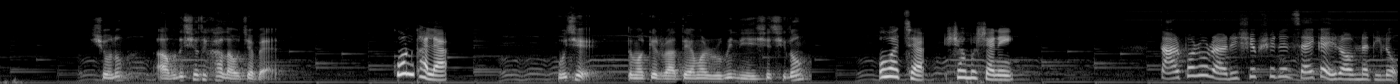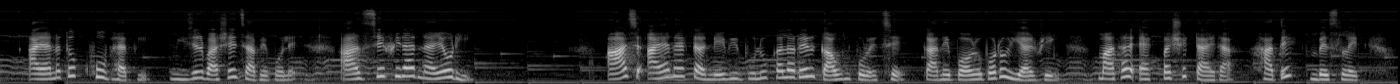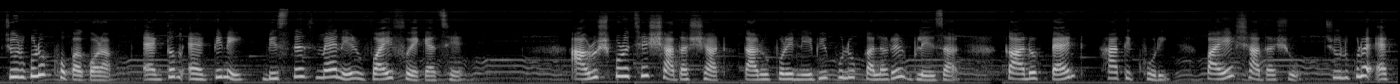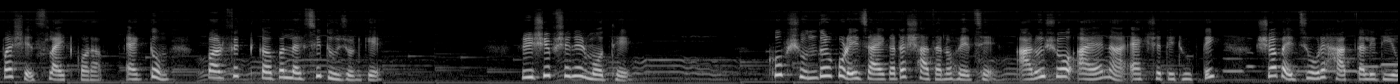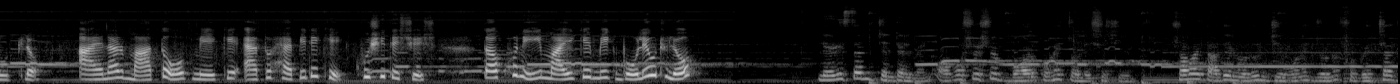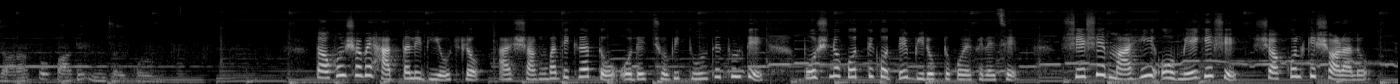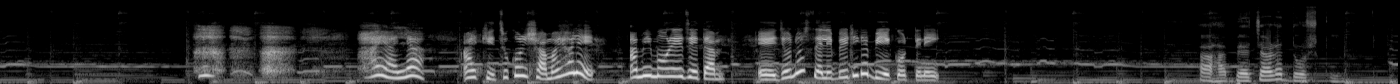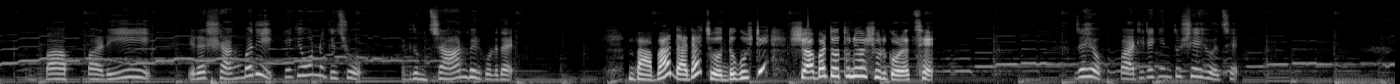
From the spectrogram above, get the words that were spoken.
শোনো আমাদের সাথে খালাও যাবে। কোন খালা? বুঝে তোমাকে রাতে আমার রুমে নিয়ে এসেছিল। ও আচ্ছা সমস্যা নেই। তারপর ওরা রিসেপশনের জায়গায় রওনা দিল। আয়ানা তো খুব হ্যাপি নিজের বাসায় যাবে বলে। আজ যে ফিরার নাই ওরই আজ আয়ানা একটা নেভি ব্লু কালারের গাউন পরেছে। কানে বড় বড় ইয়াররিং। মাথার একপাশে টায়রা, হাতে ব্রেসলেট, চুলগুলো খোপা করা। একদম একদিনেই বিজনেসম্যানের ওয়াইফ হয়ে গেছে। আরুষ পরেছে সাদা শার্ট, তার উপরে নেভি ব্লু কালারের ব্লেজার। কালো প্যান্ট, হাতে ঘড়ি, পায়ে সাদা শু, চুলগুলো একপাশে স্লাইড করা। একদম পারফেক্ট কাভার লাগছে দুজনকে। রিসেপশনের মধ্যে খুব সুন্দর করে জায়গাটা সাজানো হয়েছে। আরুষ ও আয়না একসাথে ঢুকতেই সবাই জোরে হাততালি দিয়ে উঠল। আয়নার মা তো মেয়েকে এত হ্যাপি দেখে খুশিতে শেষ। তখনই মাইকে মেঘ বলে উঠল লেডিস অ্যান্ড জেন্টেলম্যান অবশেষে বর কোণে চলে এসেছি। সবাই তাদের নতুন জীবনের জন্য শুভেচ্ছা জানান ও পার্টি এনজয় করুন। তখন সবাই হাততালি দিয়ে উঠল আর সাংবাদিকরা তো ওদের ছবি তুলতে তুলতে প্রশ্ন করতে করতে বিরক্ত করে ফেলেছে। শেষে মাহি ও মেঘ এসে সকলকে সরালো। হায় আল্লাহ আর কিছুক্ষণ সময় হলে আমি মরে যেতাম। এই জন্য সেলিব্রিটিকে বিয়ে করতে নেই। আহা বেচারের দোষ কি? বাপ্পারে এরা সাংবাদিক নাকি অন্য কিছু? একদম জান বের করে দেয়। বাবা দাদা চোদ্দ গোষ্ঠী সবার তথ্য নেওয়া শুরু করেছে। যাই হোক পার্টিটা কিন্তু সেই হয়েছে।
